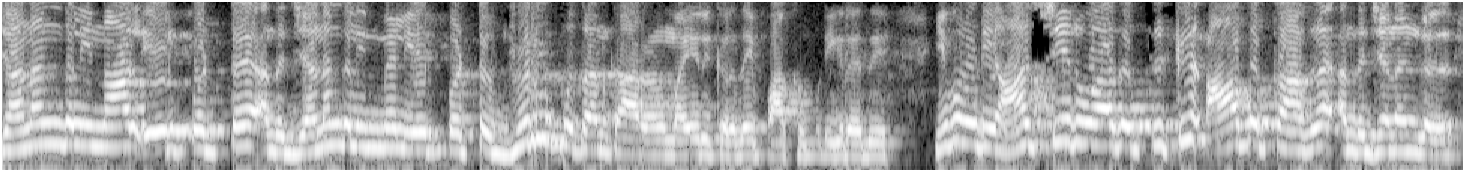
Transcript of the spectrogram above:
ஜனங்களினால் ஏற்பட்ட அந்த ஜனங்களின் மேல் ஏற்பட்ட வெறுப்பு தான் காரணமா இருக்கிறதை பார்க்க முடிகிறது. இவனுடைய ஆசீர்வாதத்துக்கு ஆபத்தாக அந்த ஜனங்கள்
